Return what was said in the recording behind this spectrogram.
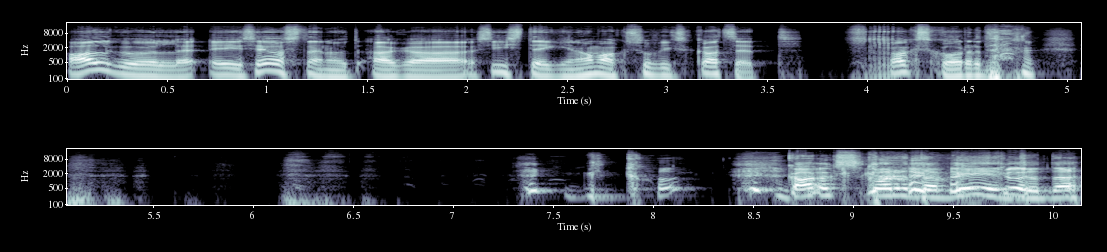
algul ei seostanud, aga siis tegin omaks suviks katset. kaks korda kaks korda veenduda,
